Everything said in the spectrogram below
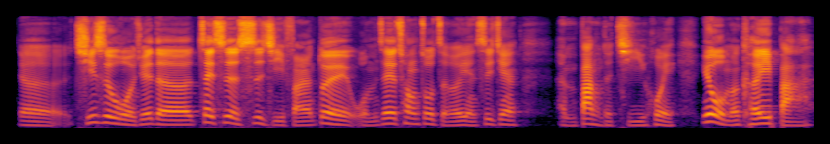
呃，其实我觉得这次的市集反而对我们这些创作者而言是一件很棒的机会，因为我们可以把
